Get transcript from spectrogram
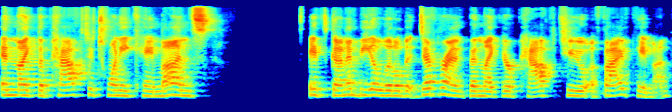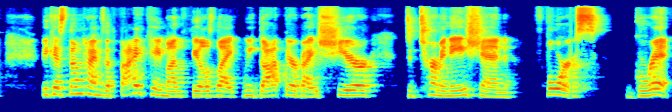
in like the path to 20K months, it's going to be a little bit different than like your path to a 5K month. Because sometimes a 5K month feels like we got there by sheer determination, force, grit,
